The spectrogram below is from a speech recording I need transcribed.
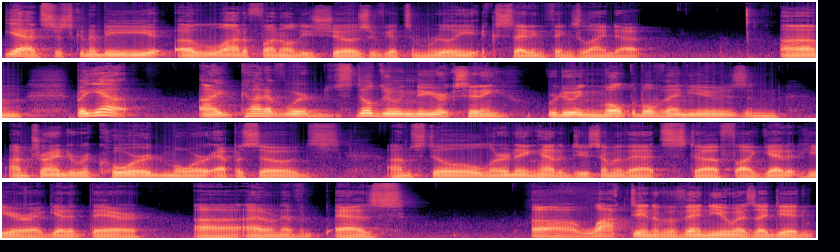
yeah, it's just going to be a lot of fun, all these shows. We've got some really exciting things lined up. Um, but yeah, I kind of we're still doing New York City. We're doing multiple venues, and I'm trying to record more episodes. I'm still learning how to do some of that stuff. I get it here, I get it there. Uh, I don't have as uh, locked in of a venue as I did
